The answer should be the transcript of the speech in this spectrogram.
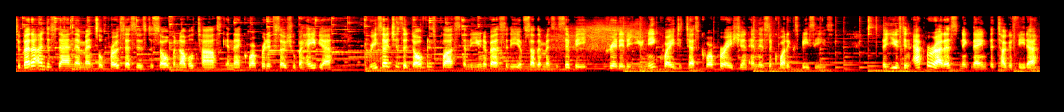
To better understand their mental processes to solve a novel task and their cooperative social behavior, researchers at Dolphins Plus and the University of Southern Mississippi created a unique way to test cooperation in this aquatic species. They used an apparatus nicknamed the Tug-a-feeder,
